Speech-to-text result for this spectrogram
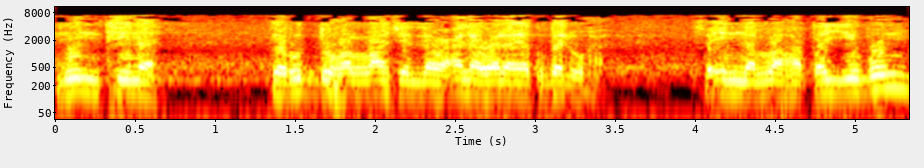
منتنة يردها الله جل وعلا ولا يقبلها. فإن الله طيب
